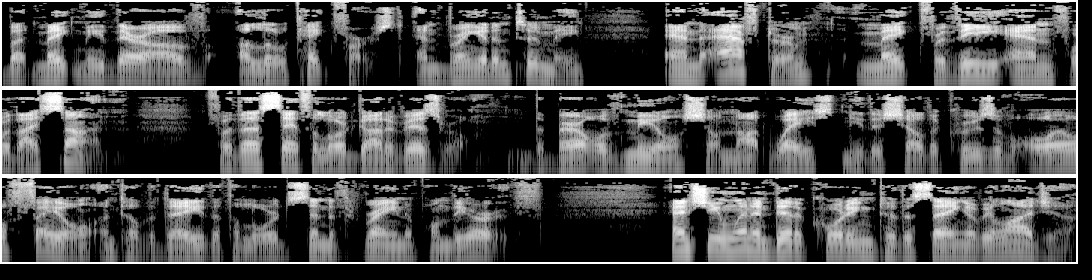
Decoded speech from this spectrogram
but make me thereof a little cake first, and bring it unto me, and after make for thee and for thy son. For thus saith the Lord God of Israel The barrel of meal shall not waste, neither shall the cruse of oil fail until the day that the Lord sendeth rain upon the earth. And she went and did according to the saying of Elijah.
